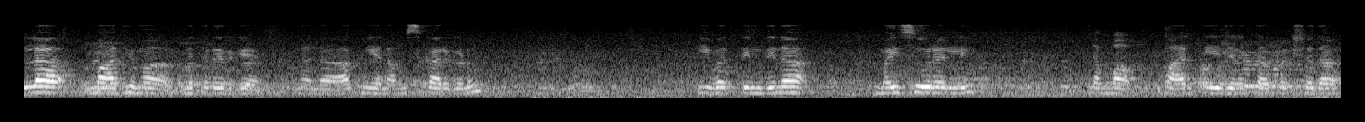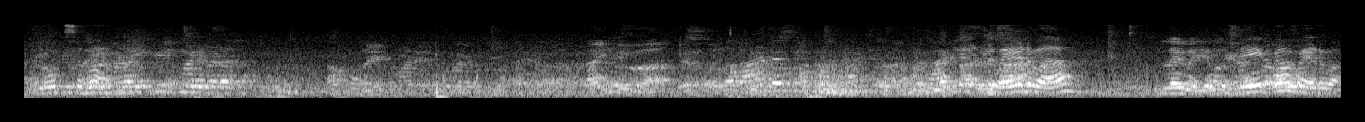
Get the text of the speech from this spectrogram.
ಎಲ್ಲ ಮಾಧ್ಯಮ ಮಿತ್ರರಿಗೆ ನನ್ನ ಆತ್ಮೀಯ ನಮಸ್ಕಾರಗಳು. ಇವತ್ತಿನ ದಿನ ಮೈಸೂರಲ್ಲಿ ನಮ್ಮ ಭಾರತೀಯ ಜನತಾ ಪಕ್ಷದ ಲೋಕಸಭಾ ಬೇಡವಾ? ಬೇಕಾ ಬೇಡವಾ?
